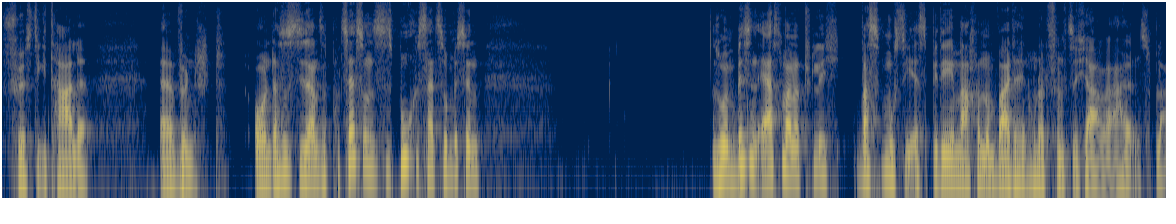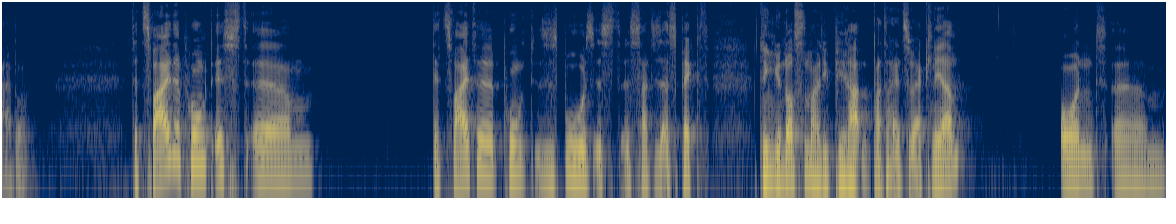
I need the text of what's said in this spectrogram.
fürs Digitale äh, wünscht. Und das ist dieser ganze Prozess und das Buch ist halt so ein bisschen so ein bisschen erstmal natürlich, was muss die SPD machen, um weiterhin 150 Jahre erhalten zu bleiben. Der zweite Punkt ist, ähm, der zweite Punkt dieses Buches ist, ist halt dieser Aspekt, den Genossen mal die Piratenpartei zu erklären. Und, ähm,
